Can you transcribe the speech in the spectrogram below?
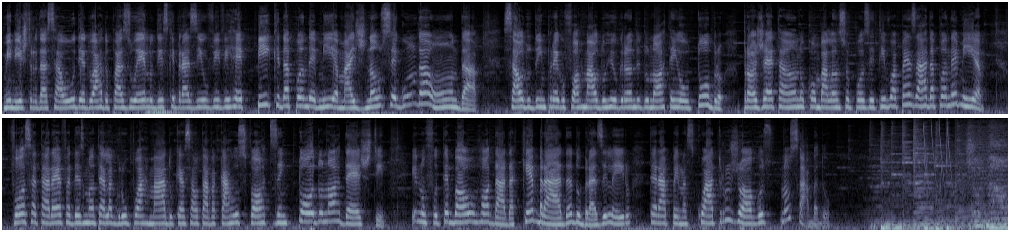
Ministro da Saúde, Eduardo Pazuello, diz que Brasil vive repique da pandemia, mas não segunda onda. Saldo do emprego formal do Rio Grande do Norte em outubro projeta ano com balanço positivo apesar da pandemia. Força Tarefa desmantela grupo armado que assaltava carros fortes em todo o Nordeste. E no futebol, rodada quebrada do brasileiro terá apenas quatro jogos no sábado. Jornal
